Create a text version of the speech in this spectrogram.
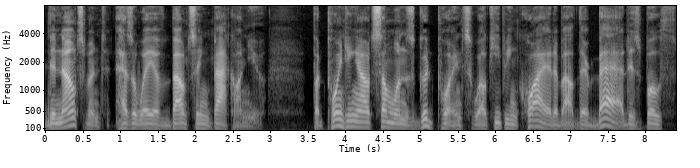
Denouncement has a way of bouncing back on you, but pointing out someone's good points while keeping quiet about their bad is both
